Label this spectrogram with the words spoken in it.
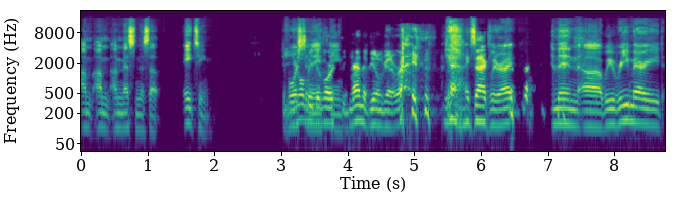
I'm I'm I'm messing this up. 18. Divorced you won't be divorced again if you don't get it right. yeah, exactly right. and then uh, we remarried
